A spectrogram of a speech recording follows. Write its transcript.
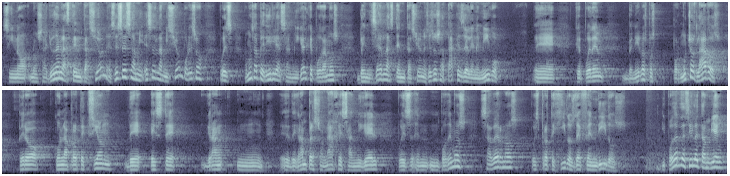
sino nos ayuda en las tentaciones. Esa es, la misión. Por eso, pues vamos a pedirle a San Miguel que podamos vencer las tentaciones, esos ataques del enemigo, eh, que pueden venirnos pues, por muchos lados, pero con la protección de este gran, mm, eh, de gran personaje, San Miguel, pues podemos sabernos pues protegidos, defendidos y poder decirle también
